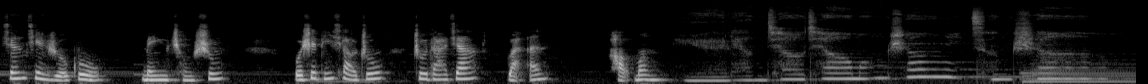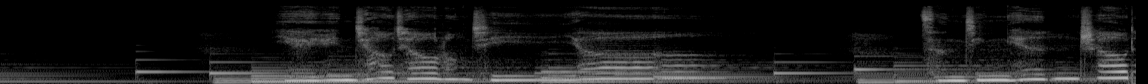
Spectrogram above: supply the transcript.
相见如故，美语成书。我是迪小猪，祝大家晚安，好梦。月亮悄悄蒙上一层纱，夜云悄悄拢起呀。曾经年少的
